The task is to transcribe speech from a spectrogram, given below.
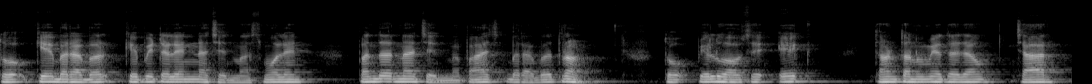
તો કે બરાબર કેપિટલ એનના છેદમાં સ્મોલ એન પંદરના છેદમાં પાંચ બરાબર ત્રણ. તો પેલું આવશે એક, ત્રણ ત્રણ ઉમેરતા જાઓ ચાર,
